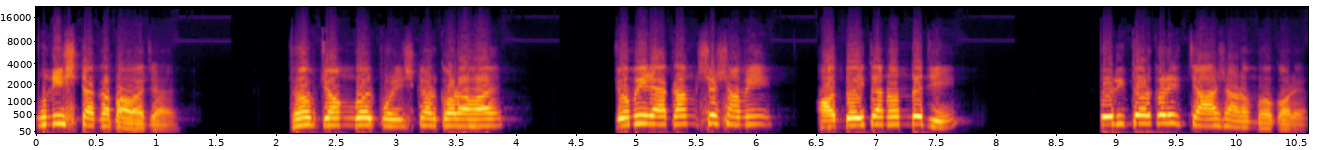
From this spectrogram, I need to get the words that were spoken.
উনিশ টাকা পাওয়া যায়। ঝোপ জঙ্গল পরিষ্কার করা হয়। জমির একাংশে স্বামী অদ্বৈতানন্দজি তরিতরকারির চাষ আরম্ভ করেন।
